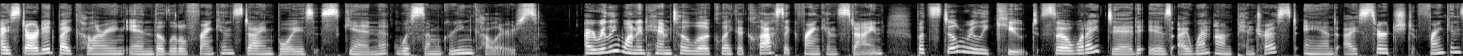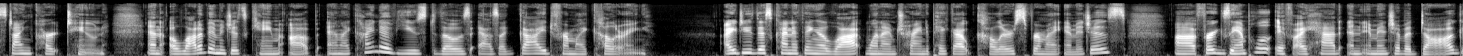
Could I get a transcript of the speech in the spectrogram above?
I started by coloring in the little Frankenstein boy's skin with some green colors. I really wanted him to look like a classic Frankenstein, but still really cute. So, what I did is I went on Pinterest and I searched Frankenstein cartoon, and a lot of images came up, and I kind of used those as a guide for my coloring. I do this kind of thing a lot when I'm trying to pick out colors for my images. Uh, for example, if I had an image of a dog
